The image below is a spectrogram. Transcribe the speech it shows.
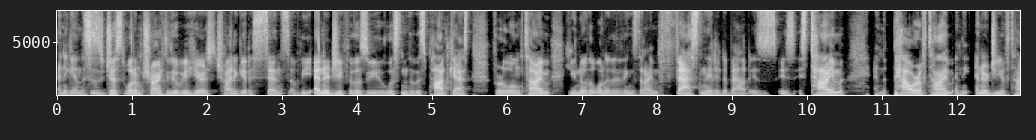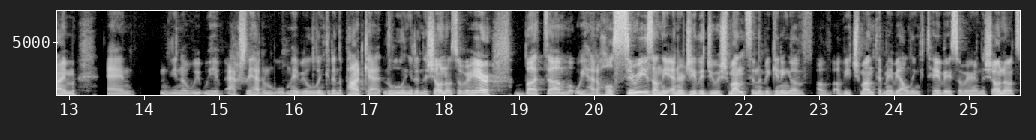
and again, this is just what I'm trying to do over here is try to get a sense of the energy. For those of you who listen to this podcast for a long time, you know that one of the things that I'm fascinated about is is is time and the power of time and the energy of time. And you know, we we have actually had maybe we'll link it in the podcast, we'll link it in the show notes over here. But um, we had a whole series on the energy of the Jewish months in the beginning of, of, of each month, and maybe I'll link Teves over here in the show notes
